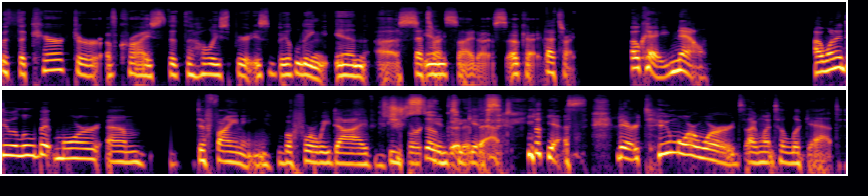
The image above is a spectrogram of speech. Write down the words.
with the character of Christ that the Holy Spirit is building in us, That's inside right. us. Okay. That's right. Okay, now I want to do a little bit more um, defining before we dive deeper so into gifts. yes, there are two more words I want to look at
